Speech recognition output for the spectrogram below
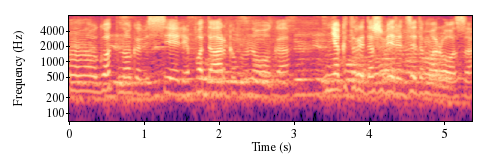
На Новый год много веселья, подарков много. Некоторые даже верят в Деда Мороза.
